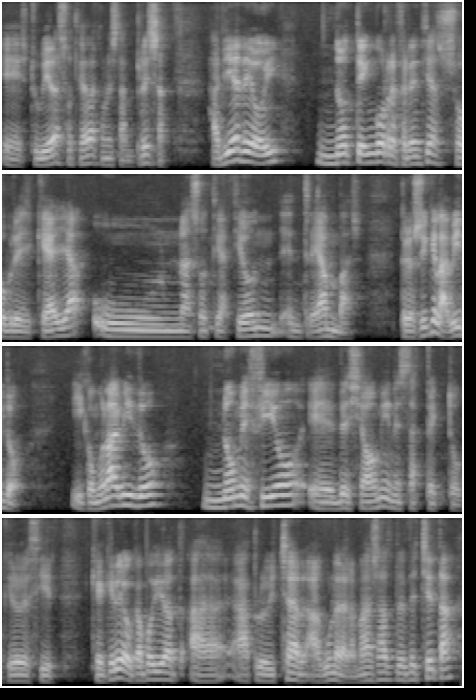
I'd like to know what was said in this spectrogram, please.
estuviera asociada con esta empresa. A día de hoy no tengo referencias sobre que haya una asociación entre ambas, pero sí que la ha habido. Y como la ha habido, no me fío eh, de Xiaomi en este aspecto. Quiero decir que creo que ha podido aprovechar alguna de las más artes de Cheta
